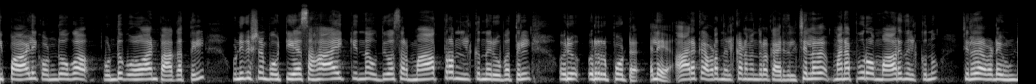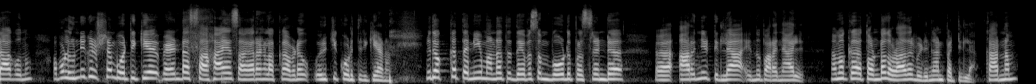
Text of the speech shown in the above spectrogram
ഈ പാളി കൊണ്ടുപോകാൻ കൊണ്ടുപോകാൻ പാകത്തിൽ ഉണ്ണികൃഷ്ണൻ പോറ്റിയെ സഹായിക്കുന്ന ഉദ്യോഗസ്ഥർ മാത്രം നിൽക്കുന്ന രൂപത്തിൽ ഒരു ഒരു റിപ്പോർട്ട്. അല്ലേ? ആരൊക്കെ അവിടെ നിൽക്കണമെന്നുള്ള കാര്യത്തിൽ ചിലർ മനഃപൂർവം മാറി നിൽക്കുന്നു. ചിലർ അവിടെ ഉണ്ടാകുന്നു. അപ്പോൾ ഉണ്ണികൃഷ്ണൻ പോറ്റിക്ക് വേണ്ട സഹായ സഹകരണങ്ങളൊക്കെ അവിടെ ഒരുക്കി കൊടുത്തിരിക്കുകയാണ്. ഇതൊക്കെ തന്നെയും അന്നത്തെ ദേവസ്വം ബോർഡ് പ്രസിഡന്റ് അറിഞ്ഞിട്ടില്ല എന്ന് പറഞ്ഞാൽ നമുക്ക് തൊണ്ട തൊടാതെ വിഴുങ്ങാൻ പറ്റില്ല. കാരണം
